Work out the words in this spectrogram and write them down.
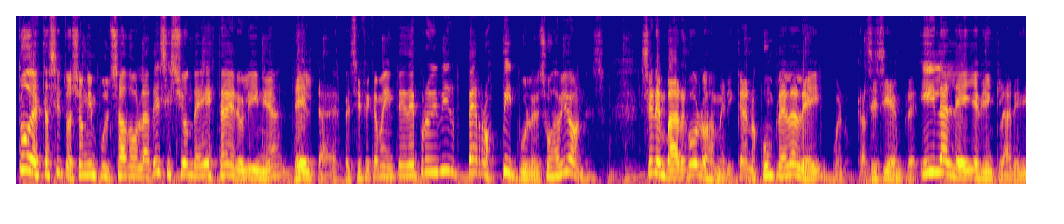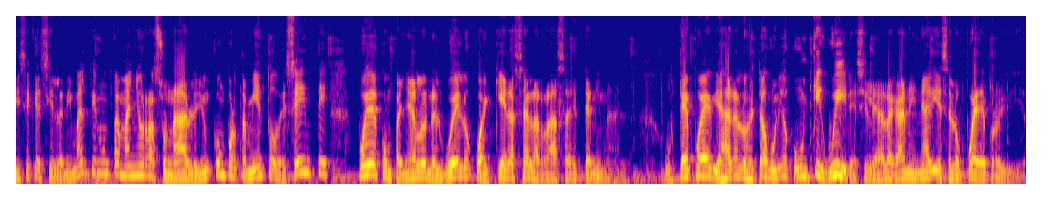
Toda esta situación ha impulsado la decisión de esta aerolínea, Delta específicamente, de prohibir perros pitbull en sus aviones. Sin embargo, los americanos cumplen la ley, bueno, casi siempre, y la ley es bien clara y dice que si el animal tiene un tamaño razonable y un comportamiento decente, puede acompañarlo en el vuelo cualquiera sea la raza de este animal. Usted puede viajar a los Estados Unidos con un chihuire si le da la gana y nadie se lo puede prohibir.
